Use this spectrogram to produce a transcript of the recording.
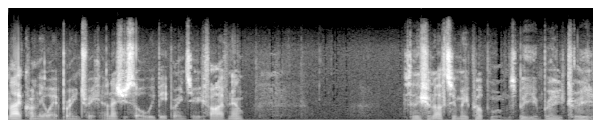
They're currently away at Braintree, and as you saw, we beat Braintree 5 0. So they shouldn't have too many problems beating Braintree.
